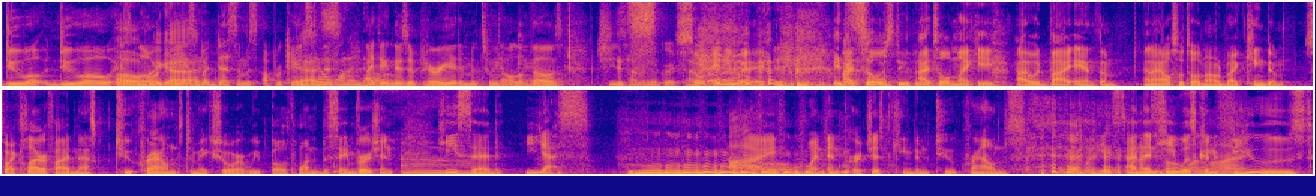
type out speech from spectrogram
duo duo is Oh lowercase, but decim is uppercase. Yes. and Don't this- wanna I think there's a period in between Don't all of those. She's It's- having a great time. So anyway, It's I so stupid. I told Mikey I would buy Anthem, and I also told him I would buy Kingdom. So I clarified and asked two crowns to make sure we both wanted the same version. He ah. said yes. I went and purchased Kingdom Two Crowns, and then when he's when and then he was online- confused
